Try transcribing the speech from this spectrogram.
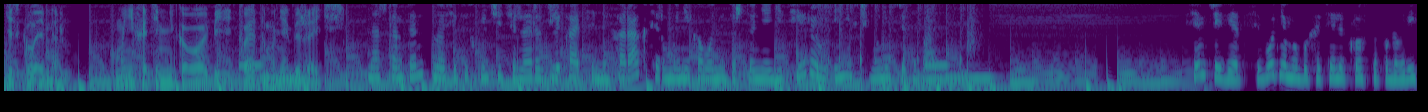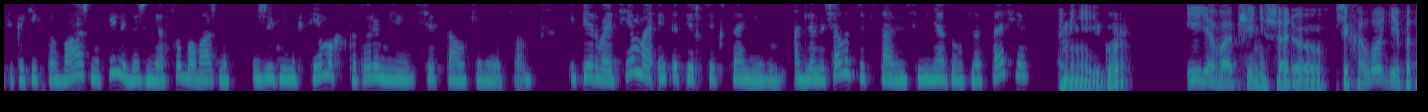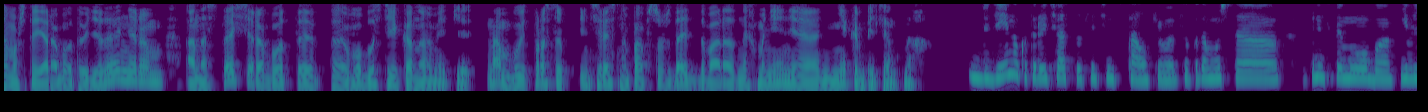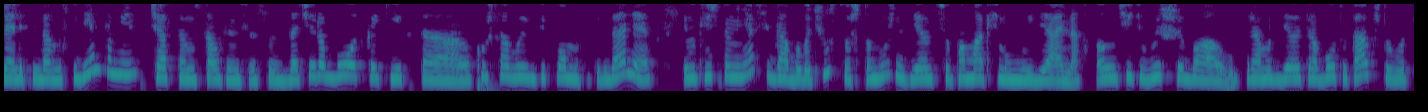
Дисклеймер. Мы не хотим никого обидеть, поэтому не обижайтесь. Наш контент носит исключительно развлекательный характер, мы никого ни за что не агитируем и ни к чему не призываем. Всем привет! Сегодня мы бы хотели просто поговорить о каких-то важных или даже не особо важных жизненных темах, с которыми все сталкиваются. И первая тема — это перфекционизм. А для начала представимся. Меня зовут Настасья. А меня Егор. И я вообще не шарю в психологии, потому что я работаю дизайнером, а Настасья работает э, в области экономики. Нам будет просто интересно пообсуждать два разных мнения некомпетентных людей, ну, которые часто с этим сталкиваются, потому что, в принципе, мы оба являлись недавно студентами, часто мы сталкиваемся со сдачей работ каких-то, курсовых, дипломных и так далее. И вот лично у меня всегда было чувство, что нужно сделать все по максимуму идеально, получить высший балл, прям вот сделать работу так, что вот...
